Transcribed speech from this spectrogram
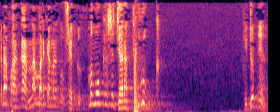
Kenapa? Karena mereka mengukir sejarah buruk hidupnya.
